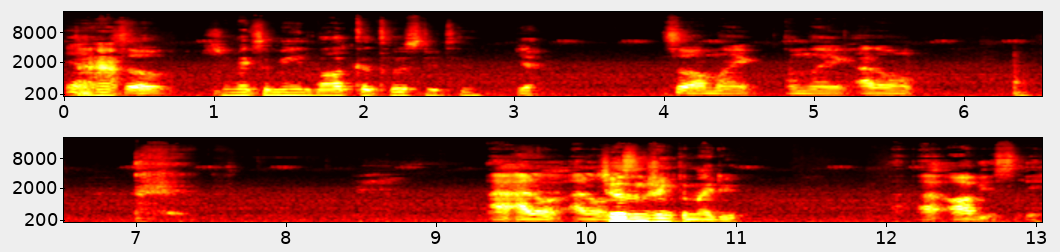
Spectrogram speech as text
Yeah. And a half. So She makes a mean vodka twister too. Yeah. So I'm like I'm like I don't. I, I don't I don't She doesn't drink them. I do. uh, obviously.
